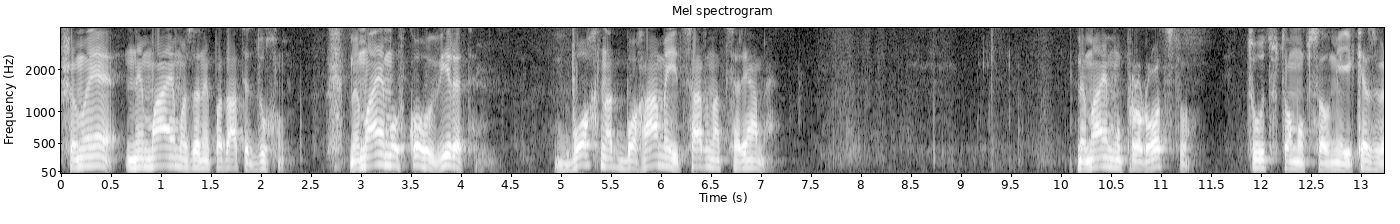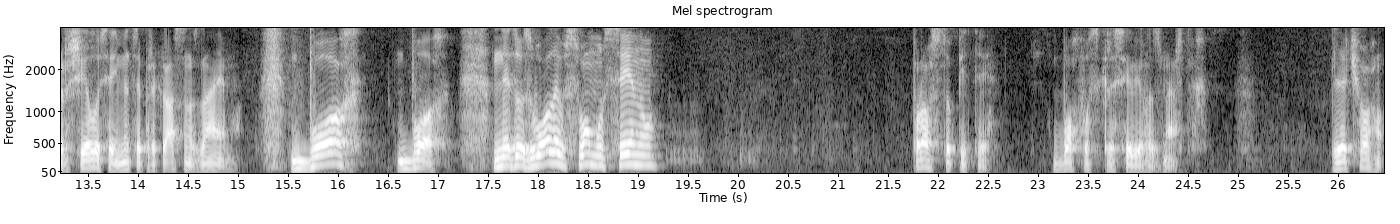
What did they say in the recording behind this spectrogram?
що ми не маємо занепадати духом. Ми маємо в кого вірити. Бог над богами і цар над царями. Ми маємо пророцтво тут, в тому псалмі, яке звершилося, і ми це прекрасно знаємо. Бог, Бог не дозволив своєму сину просто піти. Бог воскресив його з мертвих. Для чого?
